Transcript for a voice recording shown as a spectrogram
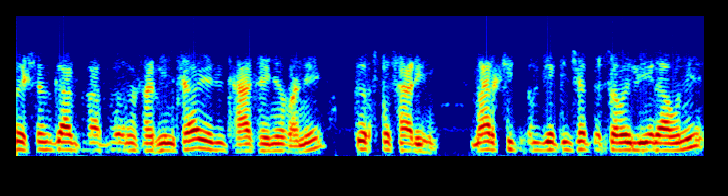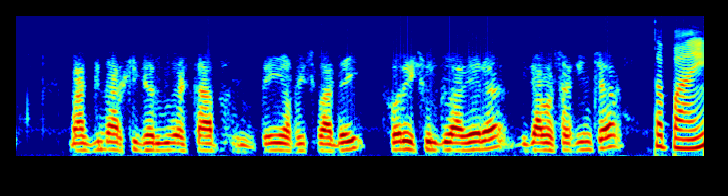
रेसन कार्ड प्राप्त गर्न सकिन्छ यदि थाहा छैन भने। त्यस पछाडि मार्कसिटहरू जति छ त्यो सबै लिएर आउने। बाँकी मार्कसिटहरूको व्यवस्थापन त्यही अफिसबाटै थोरै शुल्क लागेर निकाल्न सकिन्छ। तपाईँ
